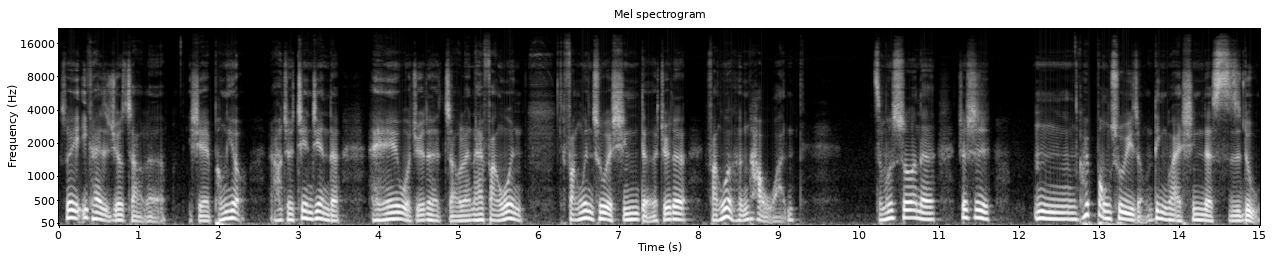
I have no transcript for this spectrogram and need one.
所以一开始就找了一些朋友。然后就渐渐的，哎，我觉得找人来访问，访问出了心得，觉得访问很好玩。怎么说呢？就是，嗯，会蹦出一种另外新的思路，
